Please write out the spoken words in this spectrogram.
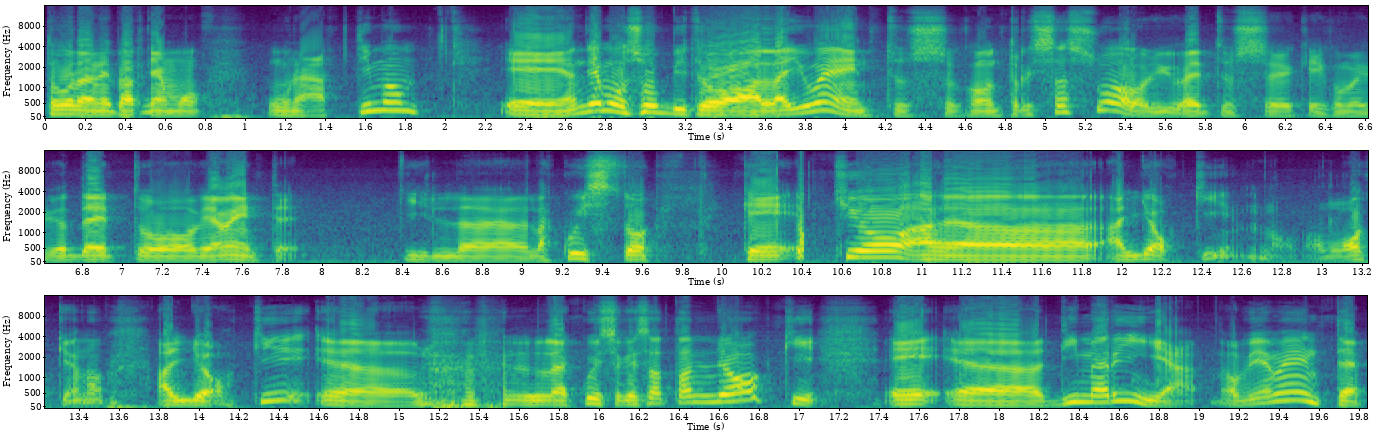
ora ne parliamo un attimo. E andiamo subito alla Juventus contro il Sassuolo, Juventus che come vi ho detto ovviamente il, l'acquisto che occhio uh, agli occhi, no, non l'occhio, no, agli occhi, uh, l'acquisto che è stato agli occhi è uh, Di Maria, ovviamente.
